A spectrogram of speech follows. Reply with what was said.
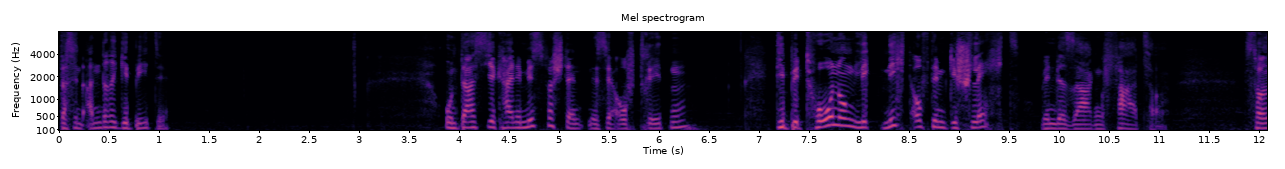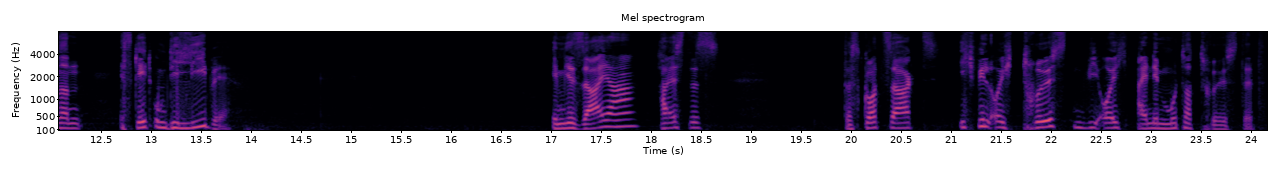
Das sind andere Gebete. Und dass hier keine Missverständnisse auftreten, die Betonung liegt nicht auf dem Geschlecht, wenn wir sagen Vater, sondern es geht um die Liebe. Im Jesaja heißt es, dass Gott sagt, ich will euch trösten, wie euch eine Mutter tröstet.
